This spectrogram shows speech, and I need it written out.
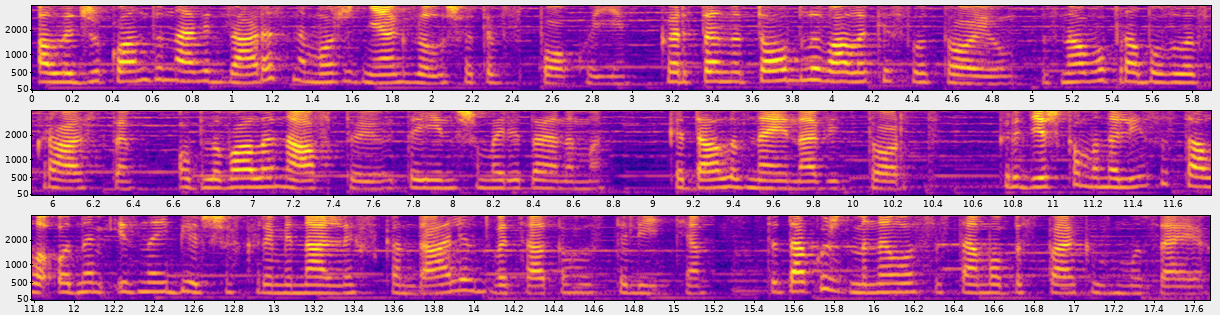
Але Джоконду навіть зараз не можуть ніяк залишити в спокої. Картину то обливали кислотою, знову пробували вкрасти, обливали нафтою та іншими рідинами, кидали в неї навіть торт. Крадіжка Моналізи стала одним із найбільших кримінальних скандалів ХХ століття та також змінила систему безпеки в музеях.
